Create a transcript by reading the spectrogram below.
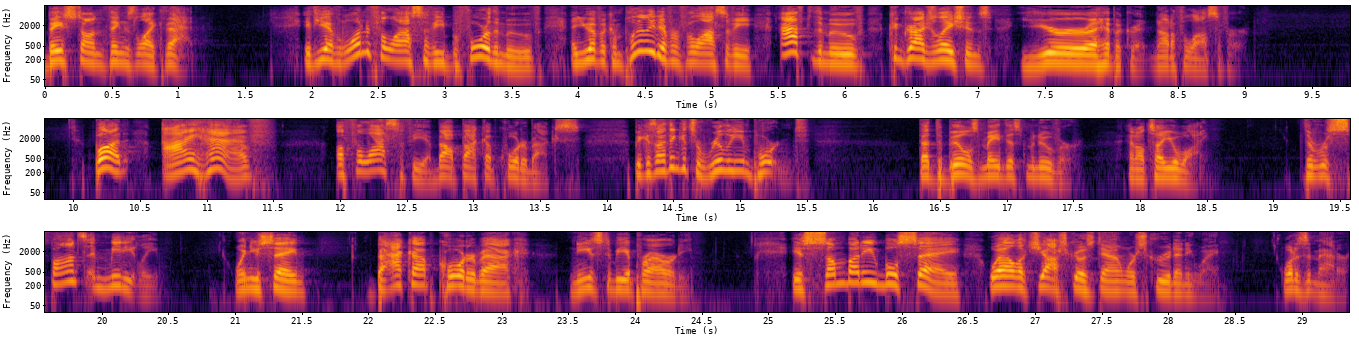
based on things like that. If you have one philosophy before the move and you have a completely different philosophy after the move, congratulations, you're a hypocrite, not a philosopher. But I have a philosophy about backup quarterbacks because I think it's really important that the Bills made this maneuver. And I'll tell you why. The response immediately when you say backup quarterback needs to be a priority is somebody will say, well, if Josh goes down, we're screwed anyway. What does it matter?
